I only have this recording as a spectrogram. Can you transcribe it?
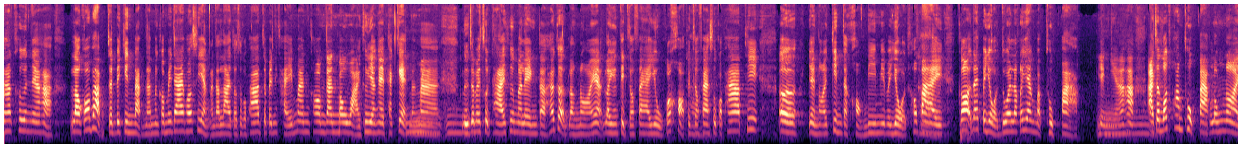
มากขึ้นเนี่ยค่ะ เราก็แบบจะไปกินแบบนั้นมันก็ไม่ได้เพราะเสี่ยงอันตรายต่อสุขภาพจะเป็นไขมันความดันเบาหวานคือยังไงแพ็กเกจมันมา หรือจะไปสุดท้ายคือมะเร็ง แต่ถ้าเกิดอย่างน้อยอะเรายังติดกาแฟอยู่ก็ขอเป็นค่ะกาแฟสุขภาพที่เอออย่างน้อยกินแต่ของดีมีประโยชน์เข้าไป ก็ได้ประโยชน์ด้วยแล้วก็ยังแบบถูกปากอย่างเงี้ยค่ะอืมอาจจะลดความถูกปากลงหน่อย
